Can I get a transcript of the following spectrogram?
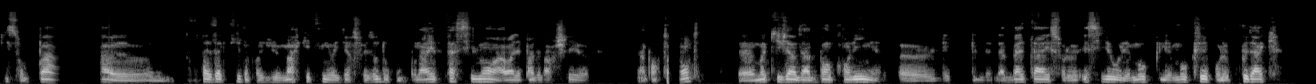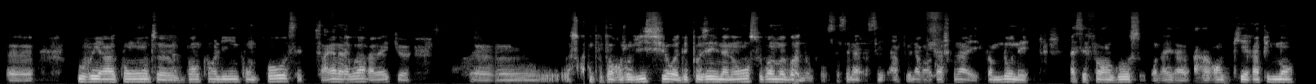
qui sont pas euh, très actif d'un point de vue marketing, on va dire, sur les autres. Donc, on, arrive facilement à avoir des parts de marché euh, importantes. Euh, moi qui viens de la banque en ligne, la bataille sur le SEO, les mots les mots clés pour le Kodak, ouvrir un compte, banque en ligne, compte pro, ça n'a rien à voir avec ce qu'on peut voir aujourd'hui sur déposer une annonce ou vendre ma boîte. Donc ça c'est un peu l'avantage qu'on a. Et comme nous on est assez fort en gauche, on arrive à, à rapidement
